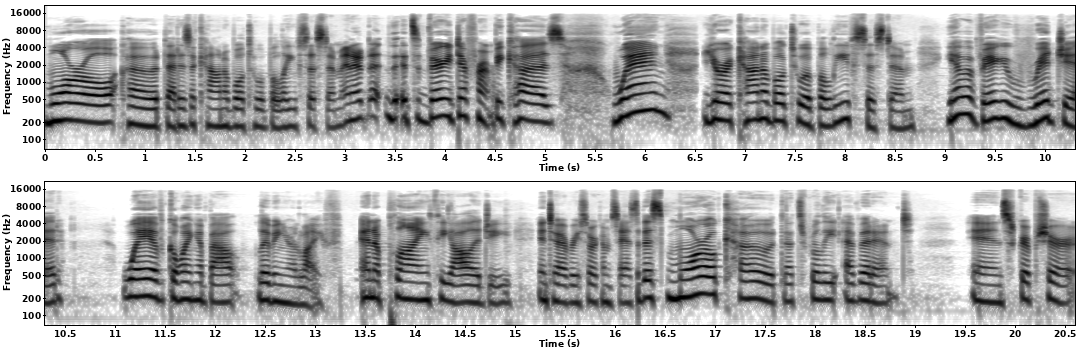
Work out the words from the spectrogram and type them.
moral code that is accountable to a belief system. And it, it's very different because when you're accountable to a belief system, you have a very rigid way of going about living your life and applying theology into every circumstance. This moral code that's really evident in scripture.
